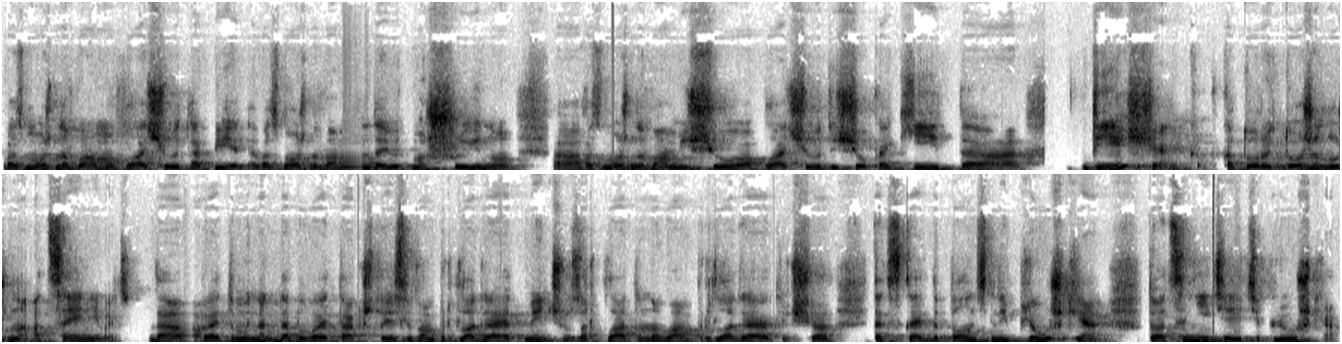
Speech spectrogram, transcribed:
возможно, вам оплачивают обеды, возможно, вам дают машину, а, возможно, вам еще оплачивают еще какие-то вещи, которые тоже нужно оценивать. Да? Поэтому иногда бывает так, что если вам предлагают меньшую зарплату, но вам предлагают еще, так сказать, дополнительные плюшки, то оцените эти плюшки.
